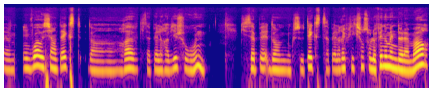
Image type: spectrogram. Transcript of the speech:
Euh, on voit aussi un texte d'un Rav qui s'appelle Rav Yeshurun, qui s'appelle, donc ce texte s'appelle Réflexion sur le phénomène de la mort,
